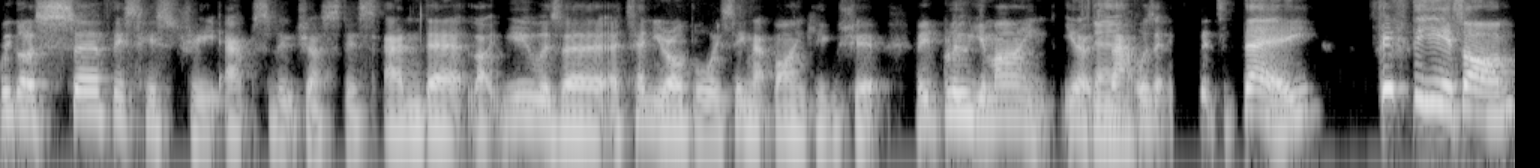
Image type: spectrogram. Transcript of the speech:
we've got to serve this history absolute justice. And uh, like you, as a ten year old boy, seeing that Viking ship, it blew your mind. You know Yeah. that was today, fifty years on,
